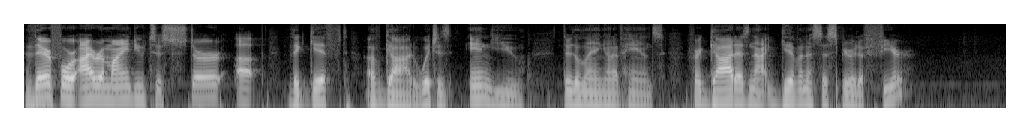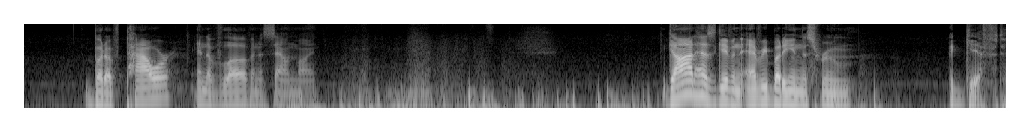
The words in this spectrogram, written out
Therefore, I remind you to stir up the gift of God, which is in you through the laying on of hands. For God has not given us a spirit of fear, but of power and of love and a sound mind. God has given everybody in this room a gift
